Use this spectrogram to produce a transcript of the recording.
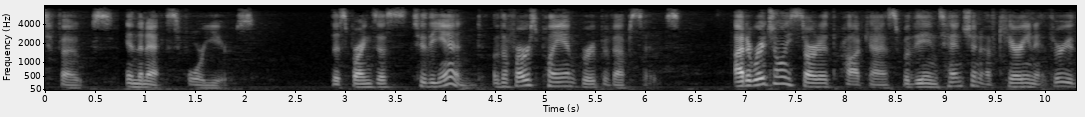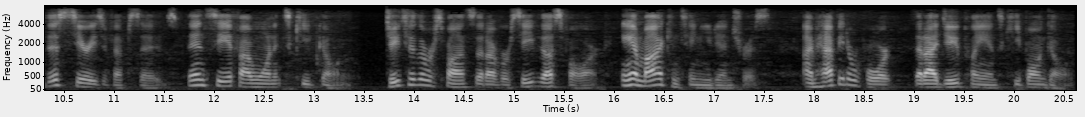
to folks in the next four years. This brings us to the end of the first planned group of episodes. I'd originally started the podcast with the intention of carrying it through this series of episodes, then see if I wanted to keep going. Due to the response that I've received thus far, and my continued interest, I'm happy to report that I do plan to keep on going.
